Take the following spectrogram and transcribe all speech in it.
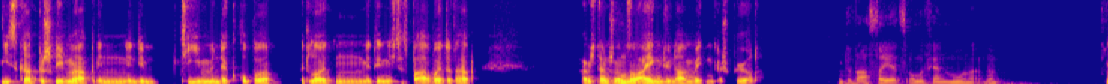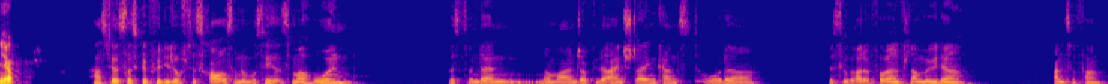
wie ich es gerade beschrieben habe, in, in dem Team, in der Gruppe mit Leuten, mit denen ich das bearbeitet habe, habe ich dann schon so Eigendynamiken gespürt. Und du warst da jetzt ungefähr einen Monat, ne? Ja. Hast du jetzt das Gefühl, die Luft ist raus und du musst dich jetzt mal holen, bis du in deinen normalen Job wieder einsteigen kannst? Oder bist du gerade Feuer und Flamme wieder anzufangen?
